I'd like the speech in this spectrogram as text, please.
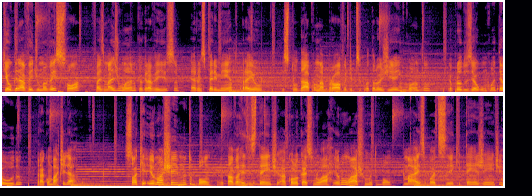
que eu gravei de uma vez só. Faz mais de um ano que eu gravei isso. Era um experimento para eu estudar para uma prova de psicopatologia enquanto eu produzia algum conteúdo para compartilhar. Só que eu não achei muito bom. Eu estava resistente a colocar isso no ar. Eu não acho muito bom, mas pode ser que tenha gente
